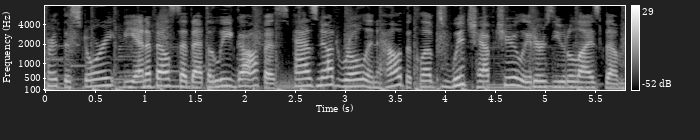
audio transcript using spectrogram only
Heard the story, the NFL said that the league office has no role in how the clubs which have cheerleaders utilize them.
